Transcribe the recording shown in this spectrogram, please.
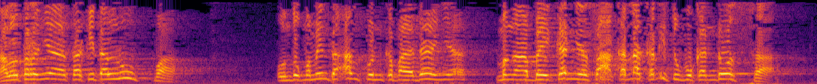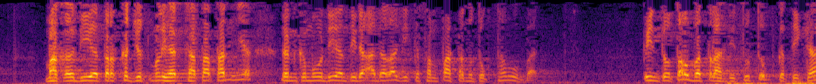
Kalau ternyata kita lupa untuk meminta ampun kepadanya, mengabaikannya seakan-akan itu bukan dosa. Maka dia terkejut melihat catatannya dan kemudian tidak ada lagi kesempatan untuk taubat. Pintu taubat telah ditutup ketika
